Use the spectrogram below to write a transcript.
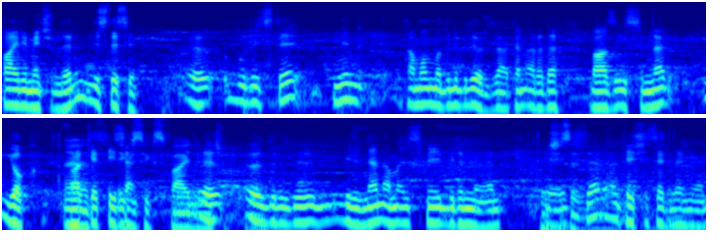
faili meçhullerin listesi. E, bu listenin tam olmadığını biliyoruz zaten arada bazı isimler yok fark evet, ettiysen. XX faili E, öldürüldüğü bilinen ama ismi bilinmeyen Teşhis e, kişiler, edilen. teşhis edilemeyen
